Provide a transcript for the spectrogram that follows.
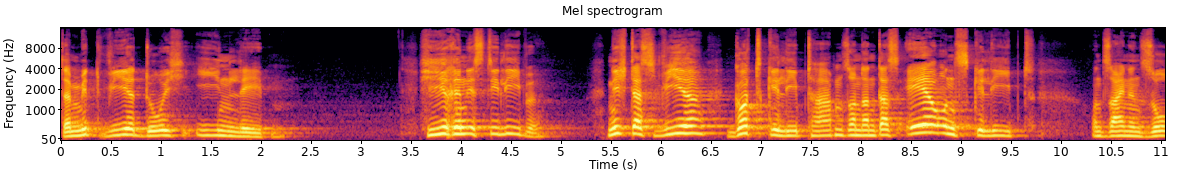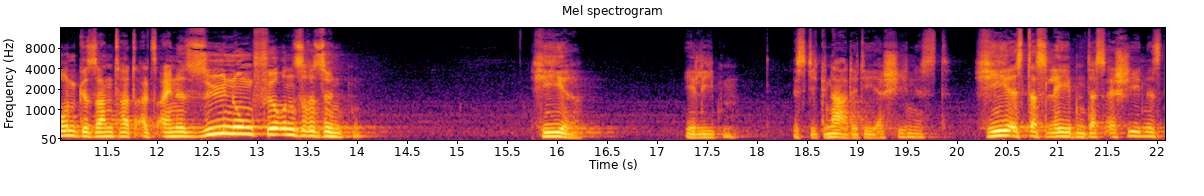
damit wir durch ihn leben. Hierin ist die Liebe. Nicht, dass wir Gott geliebt haben, sondern dass er uns geliebt und seinen Sohn gesandt hat als eine Sühnung für unsere Sünden. Hier, ihr Lieben, ist die Gnade, die erschienen ist. Hier ist das Leben, das erschienen ist.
